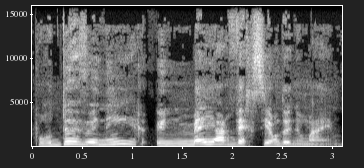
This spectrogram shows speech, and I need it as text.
pour devenir une meilleure version de nous-mêmes.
